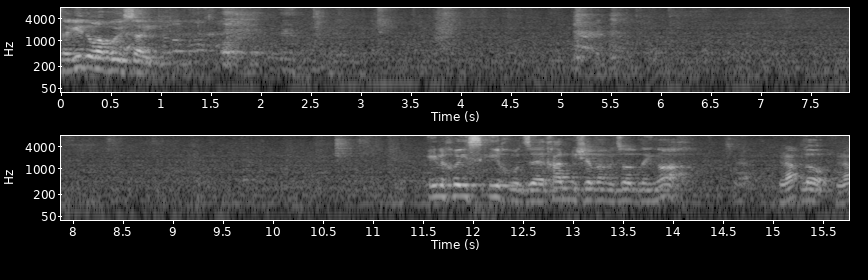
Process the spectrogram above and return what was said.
תגידו רבו ישאי. הלכויס איחוד זה אחד משבע מצוות בני נוח? לא. לא. לא.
